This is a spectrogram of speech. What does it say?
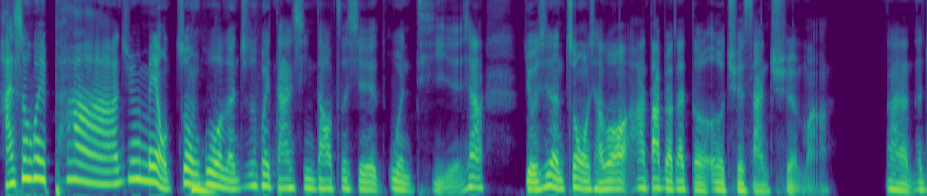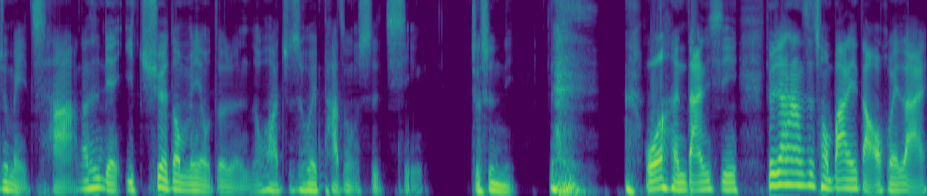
还是会怕啊，就是没有中过人，就是会担心到这些问题。嗯、像有些人中，我想说啊，大不了再得二缺三缺嘛。那那就没差，但是连一确都没有的人的话，就是会怕这种事情。就是你，我很担心。就像上次从巴厘岛回来，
